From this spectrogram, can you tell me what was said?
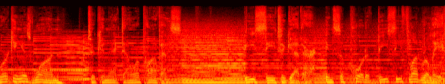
Working as one to connect our province. BC Together in support of BC flood relief.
